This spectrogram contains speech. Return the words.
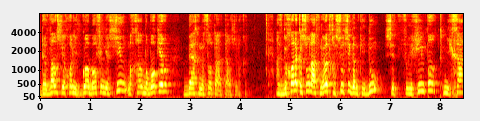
דבר שיכול לפגוע באופן ישיר מחר בבוקר בהכנסות האתר שלכם. אז בכל הקשור להפניות חשוב שגם תדעו שצריכים פה תמיכה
